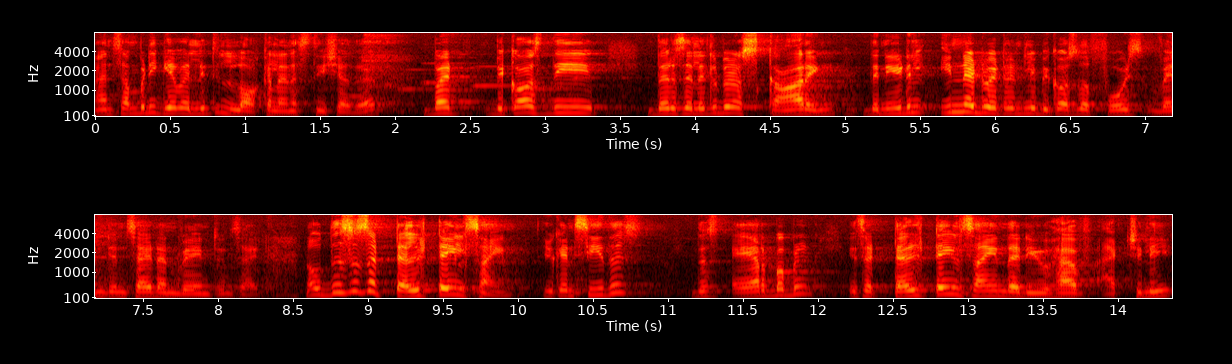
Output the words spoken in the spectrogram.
and somebody gave a little local anesthesia there, but because the there is a little bit of scarring, the needle inadvertently because the force went inside and went inside. Now, this is a telltale sign. You can see this. This air bubble is a telltale sign that you have actually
